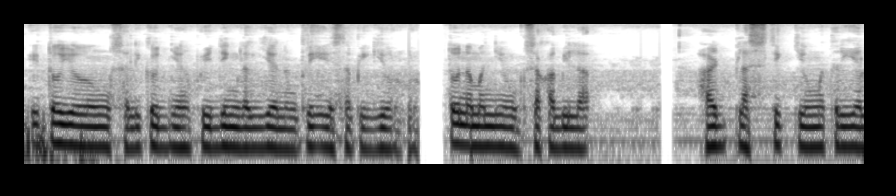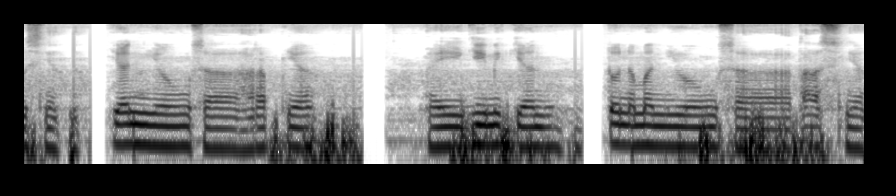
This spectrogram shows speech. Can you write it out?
Ito yung sa likod niya, pwedeng lagyan ng 3 inch na figure. Ito naman yung sa kabila. Hard plastic yung materials niya. Yan yung sa harap niya. May gimmick yan. Ito naman yung sa taas niya.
